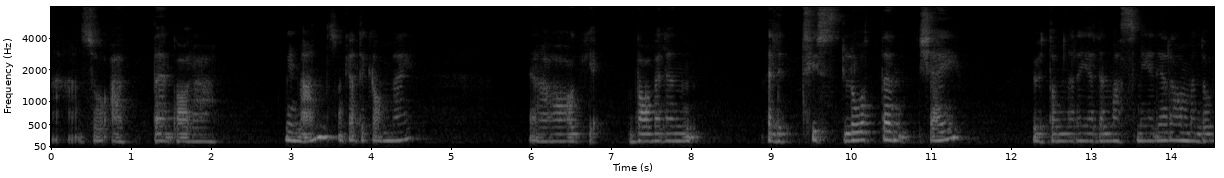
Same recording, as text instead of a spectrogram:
Eh, Så att det bara min man som kan tycka om mig. Jag var väl en väldigt tystlåten tjej. Utom när det gällde massmedia då, men då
